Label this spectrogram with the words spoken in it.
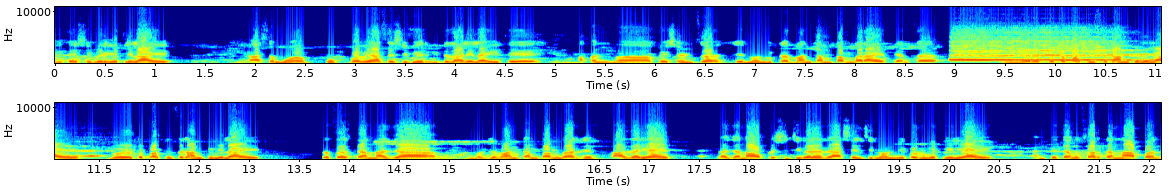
इथे शिबिर घेतलेलं आहे. असं मो- खूप भव्य असं शिबिर इथे झालेलं आहे. इथे आपण पेशंटचं जे नोंदणीकृत बांधकाम कामगार आहेत त्यांचं म्हणजे रक्त तपासणीचं काम केलेलं आहे डोळे तपासणीचं काम केलेलं आहे. तसंच त्यांना ज्या म्हणजे बांधकाम कामगार जे आजारी आहेत त्या ज्यांना ऑपरेशनची गरज आहे अशांची नोंदणी करून घेतलेली आहे. आणि त्याच्यानुसार त्यांना आपण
